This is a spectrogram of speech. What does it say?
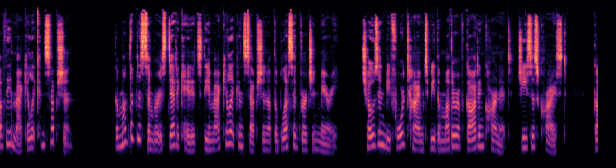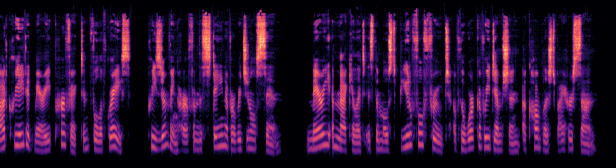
of the Immaculate Conception. The month of December is dedicated to the Immaculate Conception of the Blessed Virgin Mary, chosen before time to be the Mother of God incarnate, Jesus Christ. God created Mary perfect and full of grace, preserving her from the stain of original sin. Mary Immaculate is the most beautiful fruit of the work of redemption accomplished by her Son,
